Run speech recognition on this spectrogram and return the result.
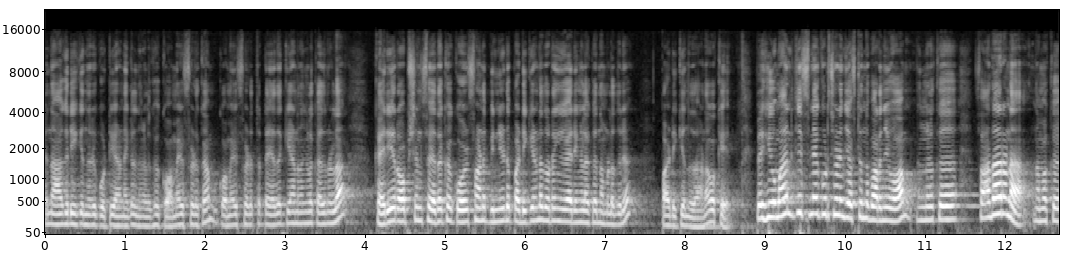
എന്ന് ആഗ്രഹിക്കുന്ന ഒരു കുട്ടിയാണെങ്കിൽ നിങ്ങൾക്ക് കോമേഴ്സ് എടുക്കാം. കോമേഴ്സ് എടുത്തിട്ട് ഏതൊക്കെയാണ് നിങ്ങൾക്ക് അതിനുള്ള കരിയർ ഓപ്ഷൻസ് ഏതൊക്കെ കോഴ്സാണ് പിന്നീട് പഠിക്കേണ്ടത് തുടങ്ങിയ കാര്യങ്ങളൊക്കെ നമ്മളതിൽ പഠിക്കുന്നതാണ്. ഓക്കെ ഇപ്പോൾ ഹ്യൂമാനിറ്റീസിനെ കുറിച്ചാണ് ജസ്റ്റ് ഒന്ന് പറഞ്ഞു പോവാം. നിങ്ങൾക്ക് സാധാരണ നമുക്ക്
